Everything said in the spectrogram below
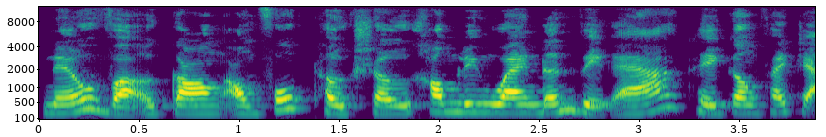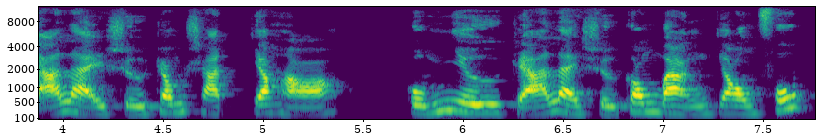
Nếu vợ con ông Phúc thực sự không liên quan đến Việt Á thì cần phải trả lại sự trong sạch cho họ, cũng như trả lại sự công bằng cho ông Phúc.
